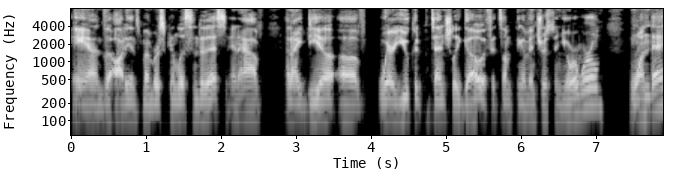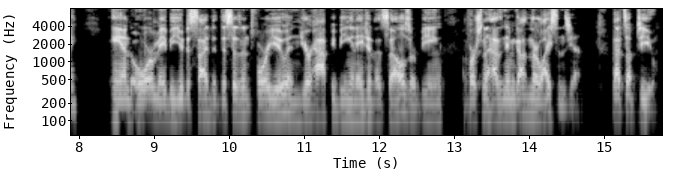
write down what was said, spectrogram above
And the audience members can listen to this and have an idea of where you could potentially go if it's something of interest in your world one day and or maybe you decide that this isn't for you and you're happy being an agent that sells or being a person that hasn't even gotten their license yet that's up to you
